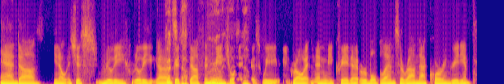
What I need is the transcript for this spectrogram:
and uh, you know it's just really really uh, good, good stuff. stuff. and really we enjoy nice, it because we, we grow it and then we create a herbal blends around that core ingredient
